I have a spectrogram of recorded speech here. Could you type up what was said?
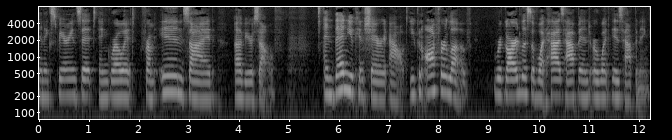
and experience it and grow it from inside of yourself. And then you can share it out. You can offer love regardless of what has happened or what is happening.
